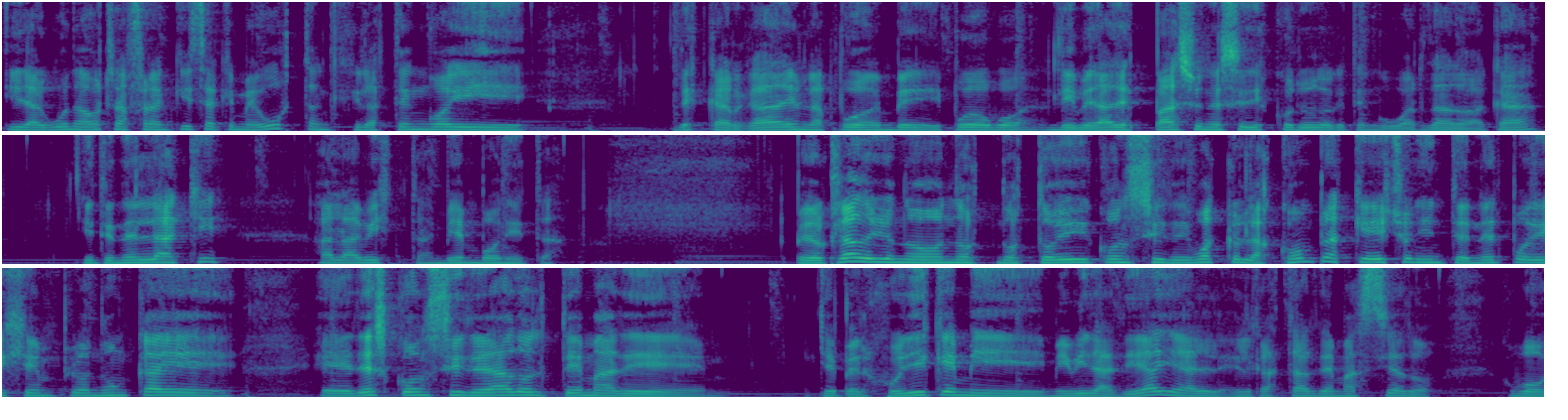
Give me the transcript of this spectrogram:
Y de alguna otra franquicia que me gustan, que las tengo ahí descargadas y las puedo, y puedo liberar espacio en ese disco duro que tengo guardado acá y tenerla aquí a la vista, bien bonita. Pero claro, yo no, no, estoy considerando, igual que las compras que he hecho en internet, por ejemplo, nunca he, desconsiderado el tema de que perjudique mi, vida diaria el, gastar demasiado, como,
